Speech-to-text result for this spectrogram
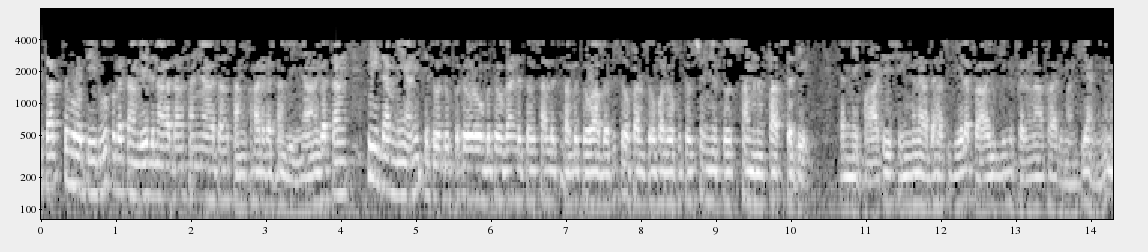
තත්ත්වෝති රූපගතං වේදනාගතං සංඥාගතං සංඛාරගතං විඥානගතං. මේ ධම්මේ අනිත්‍යතෝ දුක්ඛතෝ රෝගතෝ ගණ්ඩතෝ සලතෝ ආබදතෝ පරතෝ පරෝපතෝ ශුන්‍යතෝ සම්නපත්තේ දැන් මේ පාඨයේ සිංහල අදහස කියලා ප්‍රායෝගික කරන ආකාරය මම කියන්නේ.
